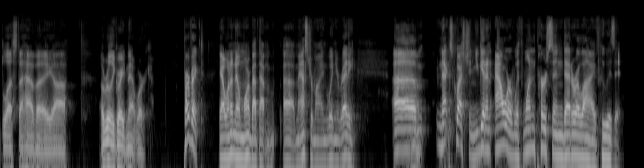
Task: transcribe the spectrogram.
blessed to have a uh, a really great network. Perfect. Yeah, I want to know more about that uh, mastermind when you're ready. Um, yeah. Next question: You get an hour with one person, dead or alive. Who is it?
